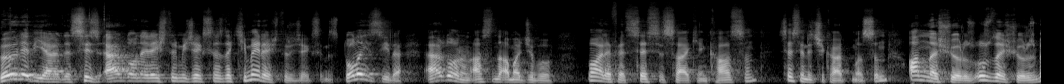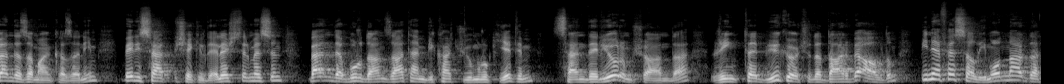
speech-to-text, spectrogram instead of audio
Böyle bir yerde siz Erdoğan'ı eleştirmeyeceksiniz de kimi eleştireceksiniz? Dolayısıyla Erdoğan'ın aslında amacı bu. Muhalefet sessiz sakin kalsın, sesini çıkartmasın. Anlaşıyoruz, uzlaşıyoruz. Ben de zaman kazanayım. Beni sert bir şekilde eleştirmesin. Ben de buradan zaten birkaç yumruk yedim. Sendeliyorum şu anda. Ringte büyük ölçüde darbe aldım. Bir nefes alayım. Onlar da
